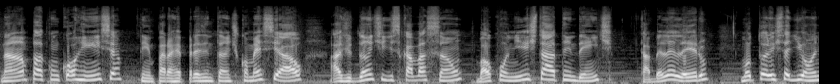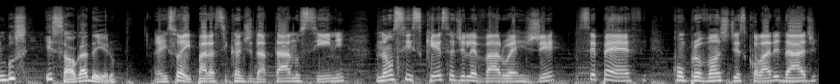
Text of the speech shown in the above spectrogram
Na ampla concorrência, tem para representante comercial, ajudante de escavação, balconista atendente, cabeleireiro, motorista de ônibus e salgadeiro. É isso aí, para se candidatar no Cine, não se esqueça de levar o RG, CPF, comprovante de escolaridade,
